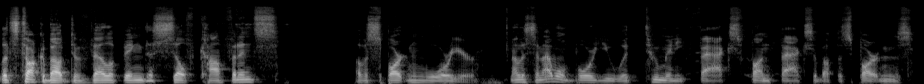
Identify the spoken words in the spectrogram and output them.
Let's talk about developing the self confidence of a Spartan warrior. Now, listen, I won't bore you with too many facts, fun facts about the Spartans,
